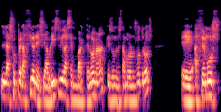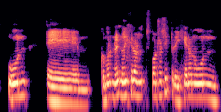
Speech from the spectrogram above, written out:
las operaciones y abrís ligas en Barcelona, que es donde estamos nosotros, eh, hacemos un, eh, como no, no, dijeron sponsorship, pero dijeron un,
